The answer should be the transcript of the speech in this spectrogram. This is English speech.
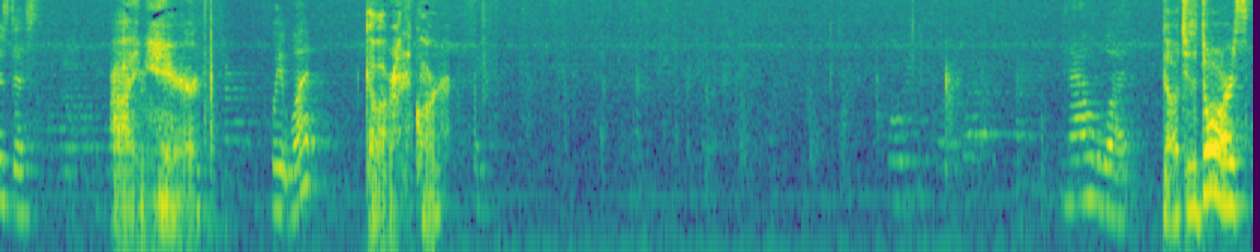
Who's this? I'm here. Wait, what? Go around the corner. Now what? Go to the doors.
